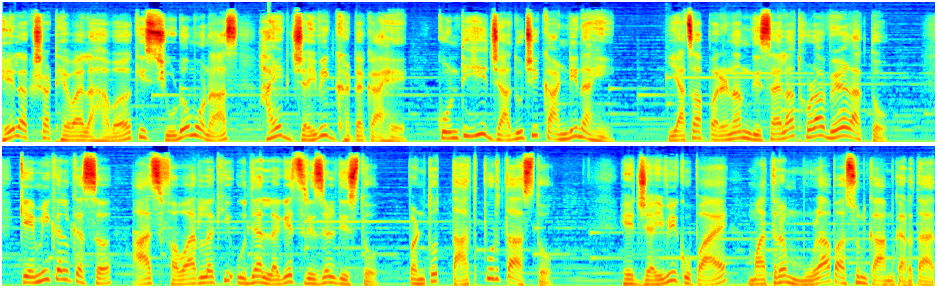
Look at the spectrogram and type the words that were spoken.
हे लक्षात ठेवायला हवं की स्युडोमोनास हा एक जैविक घटक आहे. कोणतीही जादूची कांडी नाही. याचा परिणाम दिसायला थोडा वेळ लागतो. केमिकल कसं आज फवारलं की उद्या लगेच रिझल्ट दिसतो पण तो तात्पुरता असतो. हे जैविक उपाय मात्र मुळापासून काम करतात.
